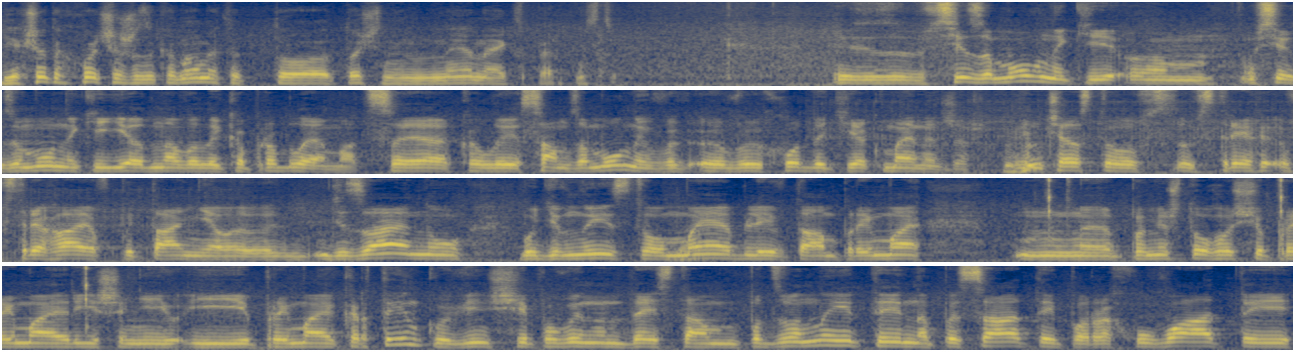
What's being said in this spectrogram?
якщо ти хочеш зекономити, то точно не на експертності. Всі замовники, ем, у всіх замовників є одна велика проблема. Це коли сам замовник виходить як менеджер. Він часто встряг- встрягає в питання е, дизайну, будівництва, меблів, там приймає. Е, Поміж того, що приймає рішення і приймає картинку, він ще повинен десь там подзвонити, написати, порахувати,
